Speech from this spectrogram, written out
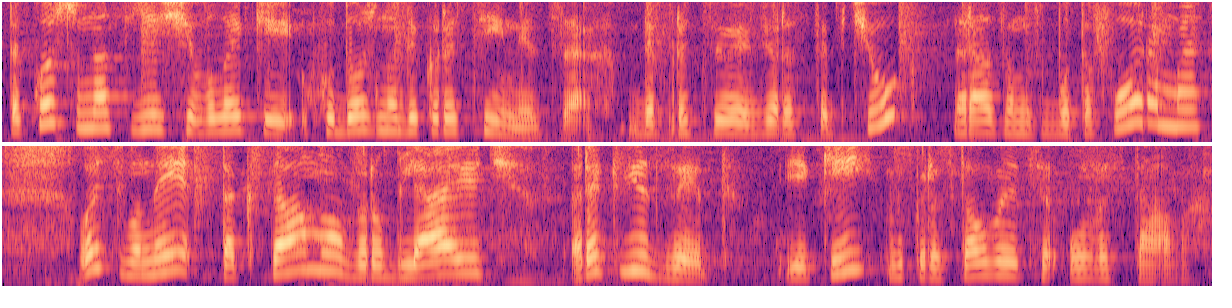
Також у нас є ще великий художньо-декораційний цех, де працює Віра Степчук разом з бутафорами. Ось вони так само виробляють реквізит, який використовується у виставах.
